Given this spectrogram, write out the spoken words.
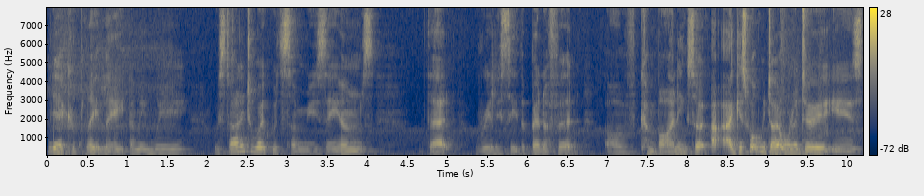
Yeah, completely. I mean, we we're starting to work with some museums that really see the benefit of combining. So I guess what we don't want to do is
